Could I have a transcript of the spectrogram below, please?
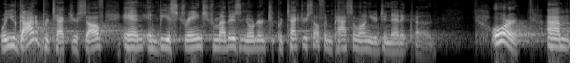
where you got to protect yourself and, and be estranged from others in order to protect yourself and pass along your genetic code. Or um,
